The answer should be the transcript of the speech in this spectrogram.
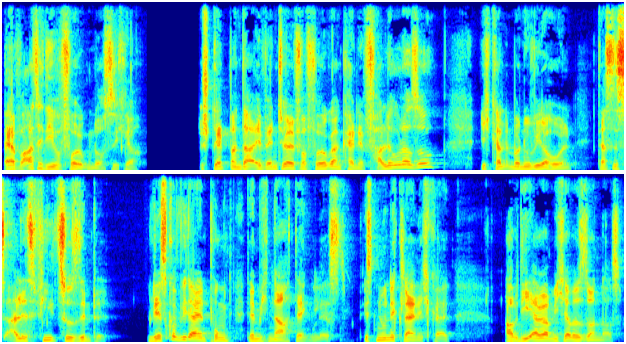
Er erwartet die Verfolgung doch sicher. Stellt man da eventuell Verfolgern keine Falle oder so? Ich kann immer nur wiederholen. Das ist alles viel zu simpel. Und jetzt kommt wieder ein Punkt, der mich nachdenken lässt. Ist nur eine Kleinigkeit. Aber die ärgert mich ja besonders.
